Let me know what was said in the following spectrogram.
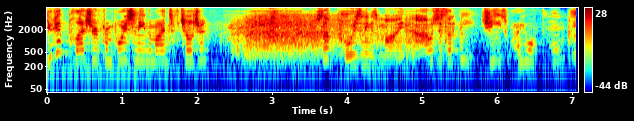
Do you get pleasure from poisoning the minds of children? It's not poisoning his mind. I was just like, eat. Jeez, why are you all tense?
